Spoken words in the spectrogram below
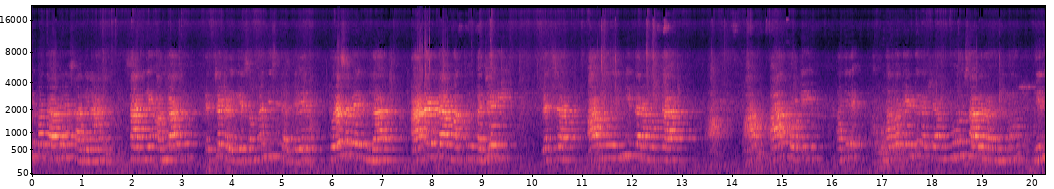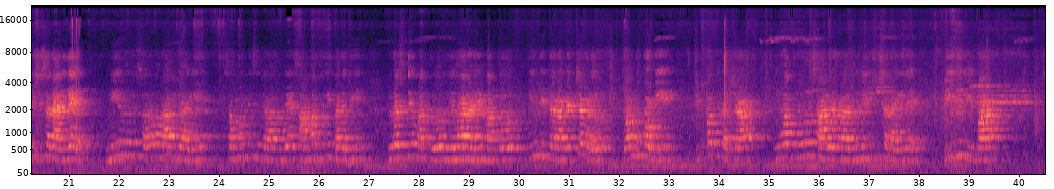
ಇಪ್ಪತ್ತಾರನೇ ಸಾರಿಗೆ ಅಂದಾಜು ವೆಚ್ಚಗಳಿಗೆ ಸಂಬಂಧಿಸಿದಂತೆ ಪುರಸಭೆಯಿಂದ ಆಡಳಿತ ಮತ್ತು ಕಚೇರಿ ವೆಚ್ಚ ಹಾಗೂ ಇನ್ನಿತರ ಮೊತ್ತ ಆರು ಕೋಟಿ ಹದಿನೆ ನಲವತ್ತೆಂಟು ಲಕ್ಷ ಮೂರು ಸಾವಿರವನ್ನು ನಿರೀಕ್ಷಿಸಲಾಗಿದೆ. ನೀರು ಸರಬರಾಜಿಗಾಗಿ ಸಂಬಂಧಿಸಿದಂತೆ ಸಾಮಗ್ರಿ ಖರೀದಿ ದುರಸ್ತಿ ಮತ್ತು ನಿವಾರಣೆ ಮತ್ತು ಇನ್ನಿತರ ವೆಚ್ಚಗಳು ಒಂದು ಕೋಟಿ ಇಪ್ಪತ್ತು ಲಕ್ಷ ಮೂವತ್ತ್ಮೂರು ಸಾವಿರಗಳನ್ನು ನಿರೀಕ್ಷಿಸಲಾಗಿದೆ. ಬೀದಿ ದೀಪ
